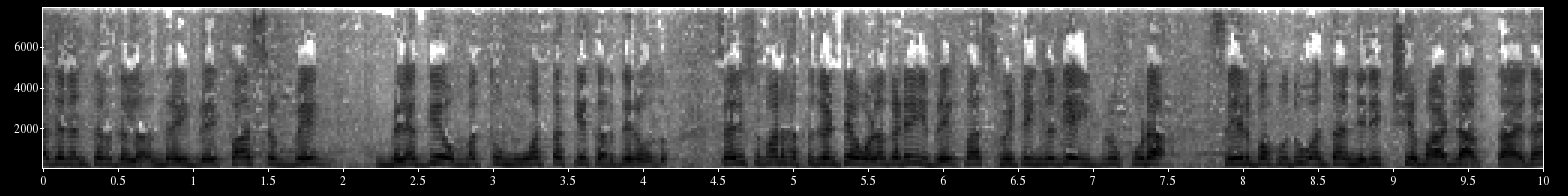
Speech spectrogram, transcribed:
ಆದ ನಂತರದಲ್ಲ, ಅಂದ್ರೆ ಈ ಬ್ರೇಕ್ಫಾಸ್ಟ್ ಬೆಳಗ್ಗೆ ಒಂಬತ್ತು ಮೂವತ್ತಕ್ಕೆ ಕರೆದಿರೋದು. ಸರಿ, ಸುಮಾರು ಹತ್ತು ಗಂಟೆ ಒಳಗಡೆ ಈ ಬ್ರೇಕ್ಫಾಸ್ಟ್ ಮೀಟಿಂಗ್ಗೆ ಇಬ್ರು ಕೂಡ ಸೇರಬಹುದು ಅಂತ ನಿರೀಕ್ಷೆ ಮಾಡಲಾಗ್ತಾ ಇದೆ.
